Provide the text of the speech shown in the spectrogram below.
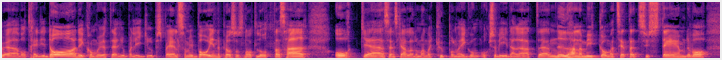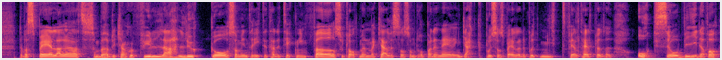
var tredje dag. Det kommer ju ett Europa League-gruppspel som vi var inne på som snart lottas här och sen ska alla de andra kupperna igång och så vidare. Att nu handlar mycket om att sätta ett system. Det var, det var spelare som behövde kanske fylla luckor som vi inte riktigt hade täckning för såklart, men McAllister som droppade ner en Gakpo som spelade på ett mittfält helt plötsligt och så vidare. För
